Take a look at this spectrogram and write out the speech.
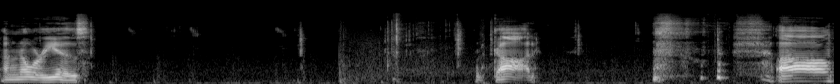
I don't know where he is. Oh, God. um...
